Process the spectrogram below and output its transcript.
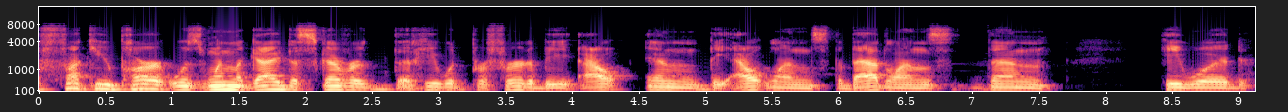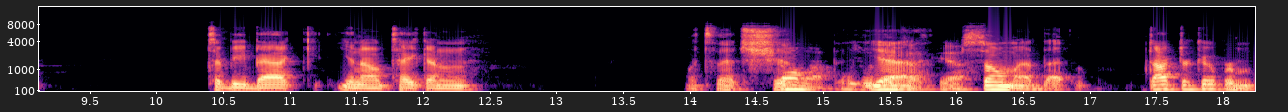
fuck you part was when the guy discovered that he would prefer to be out in the outlands, the badlands, than he would to be back, you know, taking what's that shit? Soma. yeah, Yeah. Soma. That Dr. Cooper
